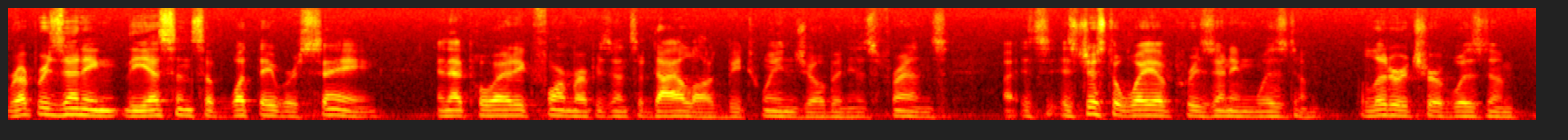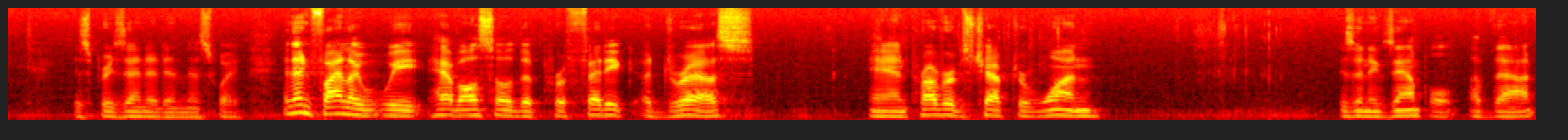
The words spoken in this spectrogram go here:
representing the essence of what they were saying, and that poetic form represents a dialogue between Job and his friends. Uh, it's, it's just a way of presenting wisdom. The literature of wisdom is presented in this way. And then finally, we have also the prophetic address, and Proverbs chapter 1 is an example of that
